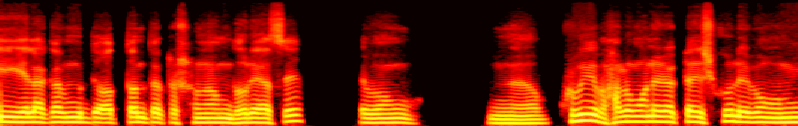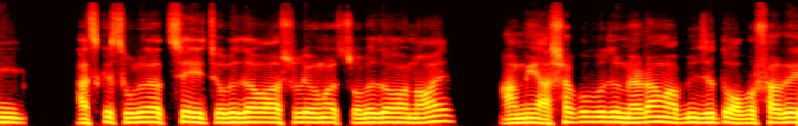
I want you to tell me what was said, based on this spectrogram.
এই এলাকার মধ্যে অত্যন্ত একটা সুনাম ধরে আছে এবং খুবই ভালো মানের একটা স্কুল এবং উনি আজকে চলে যাচ্ছে। এই চলে যাওয়া আসলে ওনার চলে যাওয়া নয়। আমি আশা করব যে, ম্যাডাম আপনি যেহেতু অবসরে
